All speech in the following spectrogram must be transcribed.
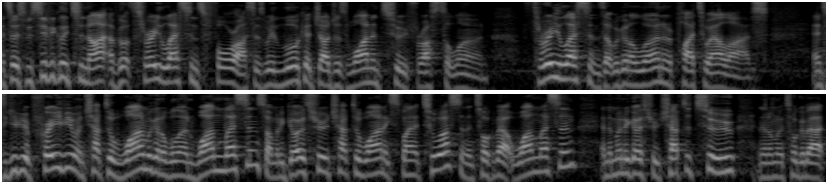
And so, specifically tonight, I've got three lessons for us as we look at Judges 1 and 2 for us to learn. Three lessons that we're going to learn and apply to our lives. And to give you a preview, in chapter one, we're going to learn one lesson. So I'm going to go through chapter one, explain it to us, and then talk about one lesson. And then I'm going to go through chapter two, and then I'm going to talk about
